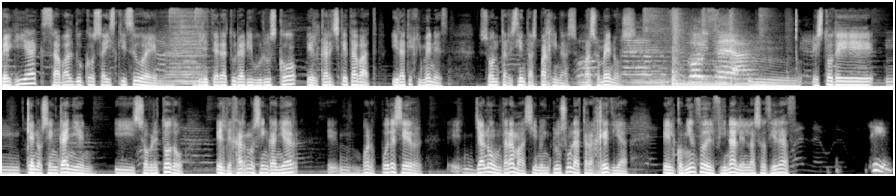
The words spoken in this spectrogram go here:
Begiak zabalduko zaizkizuen literaturari buruzko elkarrizketa bat, Irati Jiménez. Son 300 páginas, más o menos. Mm, esto de mm, que nos engañen y sobre todo el dejarnos engañar, eh, bueno, puede ser eh, ya no un drama, sino incluso una tragedia, el comienzo del final en la sociedad. Sí,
